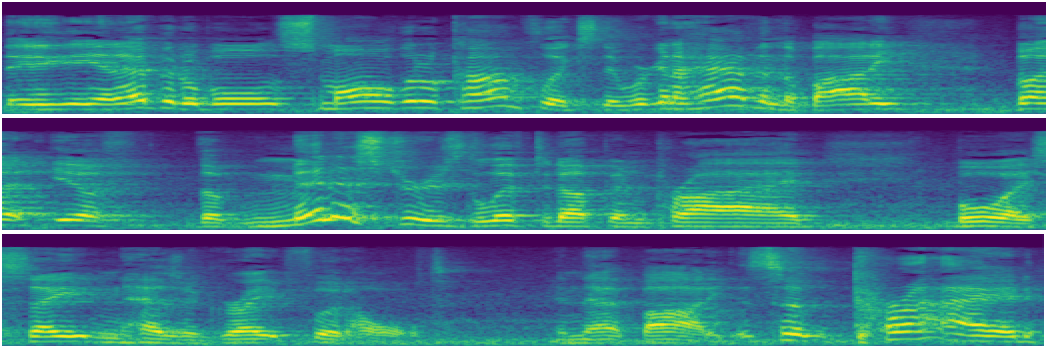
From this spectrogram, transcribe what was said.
the inevitable small little conflicts that we're going to have in the body. But if the minister is lifted up in pride, boy, Satan has a great foothold in that body. So pride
